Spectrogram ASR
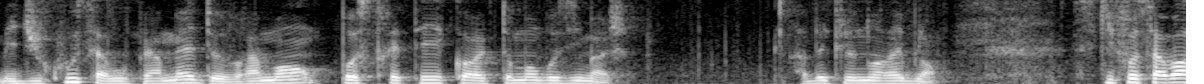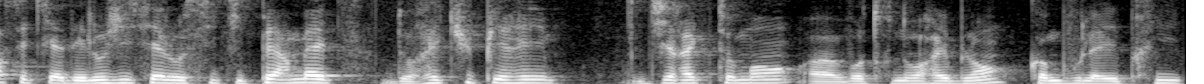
mais du coup, ça vous permet de vraiment post-traiter correctement vos images avec le noir et blanc. Ce qu'il faut savoir, c'est qu'il y a des logiciels aussi qui permettent de récupérer directement euh, votre noir et blanc, comme vous l'avez pris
